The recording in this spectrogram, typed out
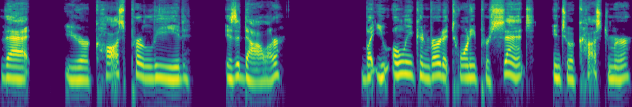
that your cost per lead is a dollar, but you only convert it 20% into a customer,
